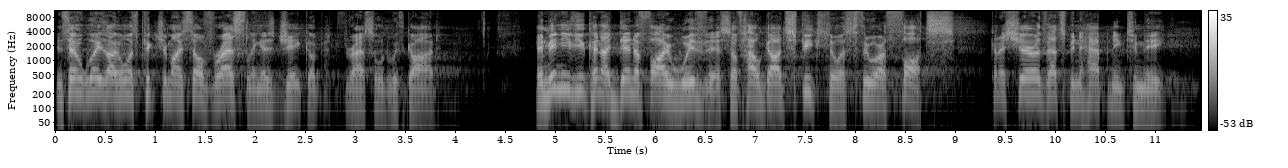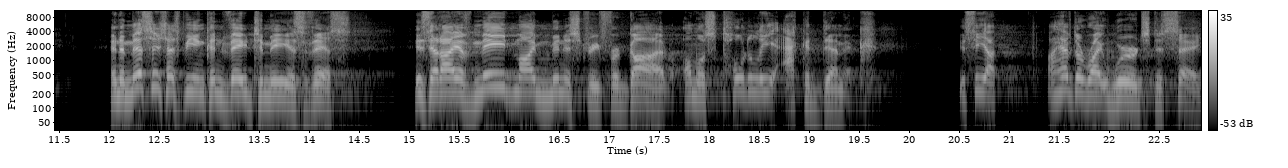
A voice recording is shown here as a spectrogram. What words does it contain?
In some ways, I almost picture myself wrestling as Jacob wrestled with God. And many of you can identify with this of how God speaks to us through our thoughts. Can I share that's been happening to me? And the message that's being conveyed to me is this is that I have made my ministry for God almost totally academic. You see, I, I have the right words to say.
